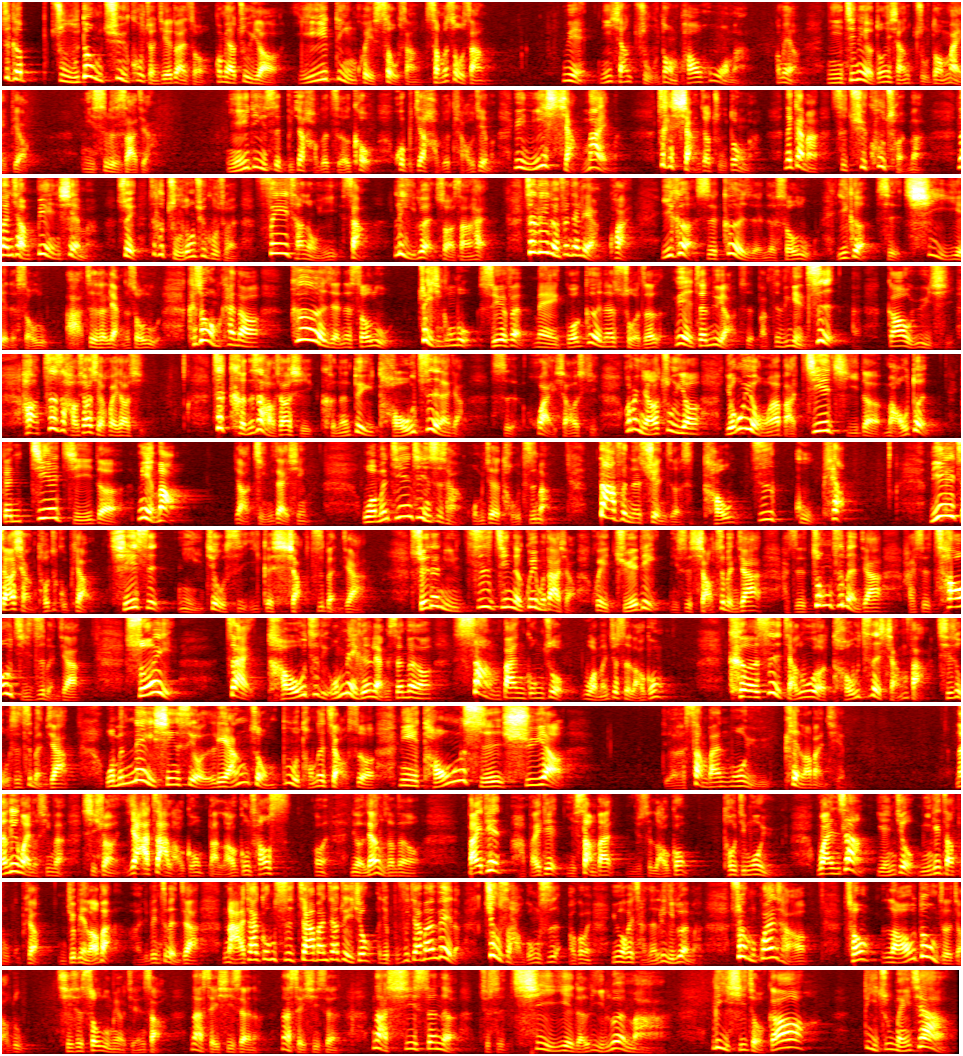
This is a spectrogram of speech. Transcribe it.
这个主动去库存阶段的时候，我们要注意到一定会受伤。什么受伤？因为你想主动抛货嘛，没有？你今天有东西想主动卖掉。你是不是杀价？你一定是比较好的折扣或比较好的条件嘛？因为你想卖嘛，这个想叫主动嘛，那干嘛是去库存嘛？那你想变现嘛？所以这个主动去库存非常容易上利润受到伤害。这利润分成两块，一个是个人的收入，一个是企业的收入啊，这是两个收入。可是我们看到个人的收入最新公布，十月份美国个人的所得月增率啊是百分之零点四，高于预期。好，这是好消息还是坏消息？这可能是好消息，可能对于投资人来讲是坏消息。后面你要注意哦，永远要把阶级的矛盾跟阶级的面貌要谨记在心。我们今天进市场，我们就在投资嘛，大部分的选择是投资股票。你也只要想投资股票，其实你就是一个小资本家。随着你资金的规模大小，会决定你是小资本家还是中资本家还是超级资本家。所以。在投资里，我们每个人两个身份哦。上班工作，我们就是劳工。可是，假如我有投资的想法，其实我是资本家。我们内心是有两种不同的角色。你同时需要，呃，上班摸鱼骗老板钱。那另外一种心法是需要压榨劳工，把劳工操死。各位，你有两种身份哦。白天啊，白天你上班，你就是劳工，偷鸡摸鱼。晚上研究明天涨什么股票，你就变老板啊，就变资本家。哪家公司加班加最凶，而且不付加班费的，就是好公司啊，各位，因为会产生利润嘛。所以我们观察哦，从劳动者角度，其实收入没有减少，那谁牺牲了？那谁牺牲？那牺牲的就是企业的利润嘛。利息走高，地租没降，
